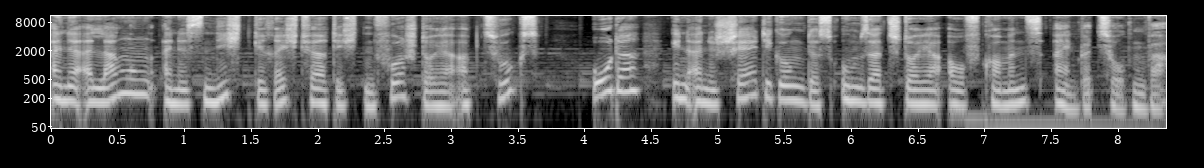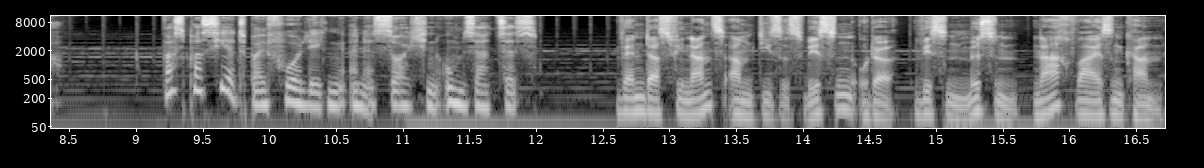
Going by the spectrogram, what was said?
eine Erlangung eines nicht gerechtfertigten Vorsteuerabzugs oder in eine Schädigung des Umsatzsteueraufkommens einbezogen war. Was passiert bei Vorliegen eines solchen Umsatzes? Wenn das Finanzamt dieses Wissen oder Wissen müssen nachweisen kann,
